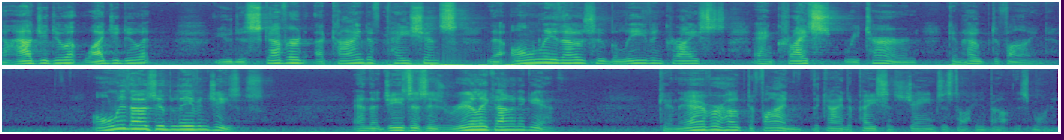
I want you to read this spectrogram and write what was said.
Now, how'd you do it? Why'd you do it? You discovered a kind of patience that only those who believe in Christ and Christ's return can hope to find. Only those who believe in Jesus and that Jesus is really coming again can ever hope to find the kind of patience James is talking about this morning.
